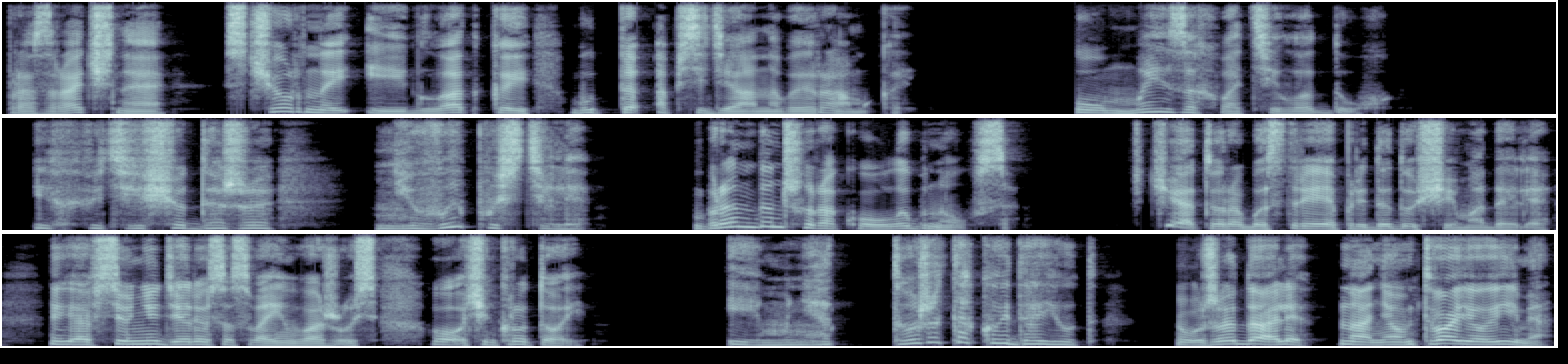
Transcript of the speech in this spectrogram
прозрачное, с черной и гладкой, будто обсидиановой рамкой. У Мэй захватило дух. «Их ведь еще даже не выпустили?» Брэндон широко улыбнулся. «В четверо быстрее предыдущей модели. Я всю неделю со своим вожусь. Очень крутой». «И мне тоже такой дают?» «Уже дали. На нем твое имя».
